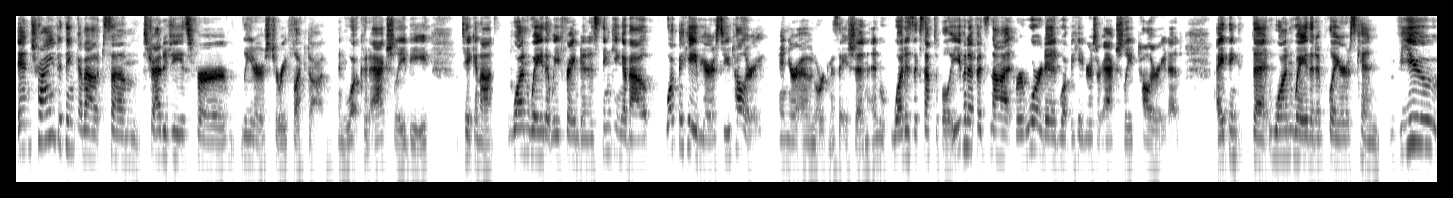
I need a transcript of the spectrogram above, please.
In trying to think about some strategies for leaders to reflect on and what could actually be taken on. One way that we framed it is thinking about what behaviors do you tolerate in your own organization and what is acceptable, even if it's not rewarded, what behaviors are actually tolerated. I think that one way that employers can view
